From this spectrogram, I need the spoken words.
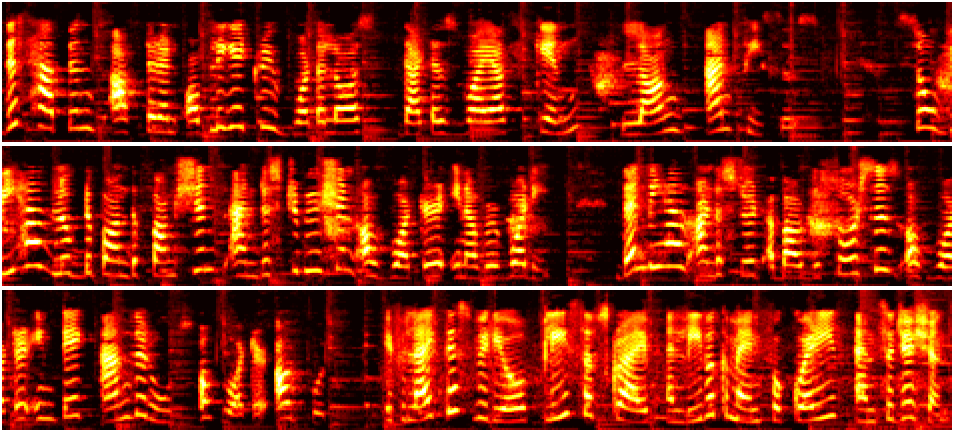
This happens after an obligatory water loss that is via skin, lungs and feces. So we have looked upon the functions and distribution of water in our body. Then we have understood about the sources of water intake and the routes of water output. If you like this video, please subscribe and leave a comment for queries and suggestions.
